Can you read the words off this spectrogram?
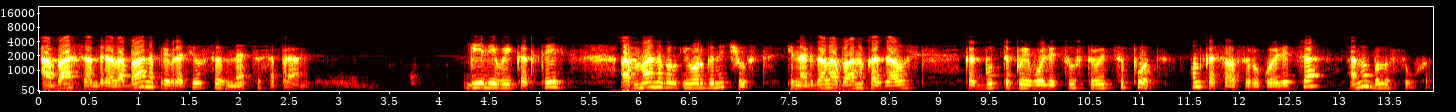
а бас Андре Лабана превратился в меццо-сопрано. Гелиевый коктейль обманывал и органы чувств. Иногда Лабану казалось, как будто по его лицу струится пот. Он касался рукой лица, оно было сухо.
